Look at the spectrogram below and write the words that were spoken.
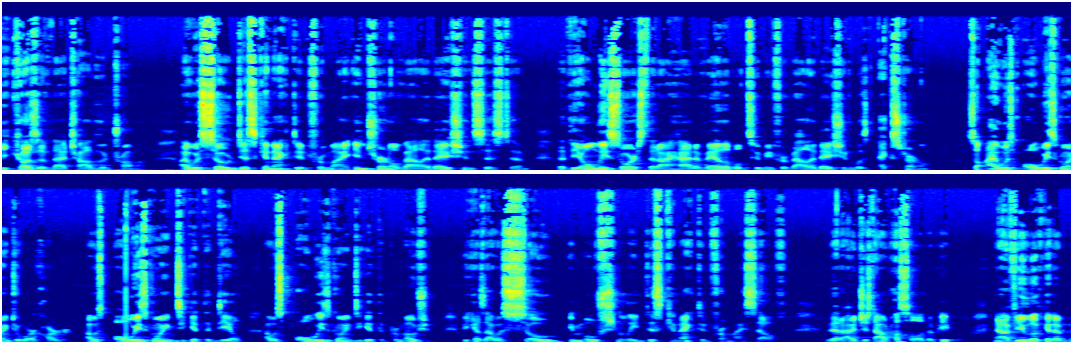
because of that childhood trauma. I was so disconnected from my internal validation system that the only source that I had available to me for validation was external. So I was always going to work harder. I was always going to get the deal. I was always going to get the promotion because I was so emotionally disconnected from myself that I just out hustle other people. Now, if you look at a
